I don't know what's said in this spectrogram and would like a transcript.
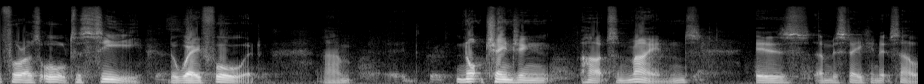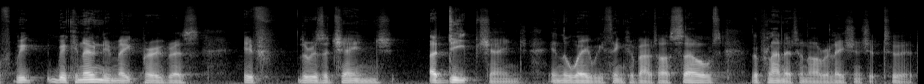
for us all to see yes. the way forward. Um, not changing hearts and minds is a mistake in itself. We, we can only make progress if there is a change, a deep change in the way we think about ourselves, the planet, and our relationship to it.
